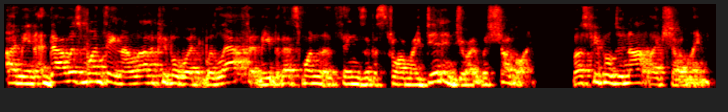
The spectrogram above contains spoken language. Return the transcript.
I mean, that was one thing, a lot of people would, would laugh at me, but that's one of the things of a storm I did enjoy was shoveling. Most people do not like shoveling.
